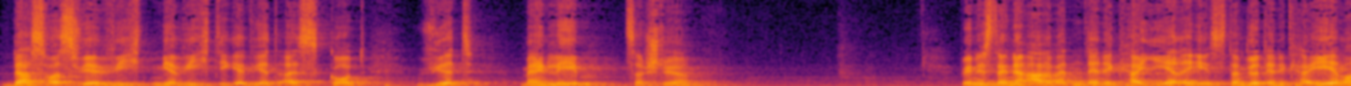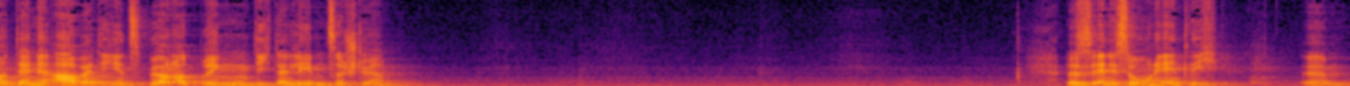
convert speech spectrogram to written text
Das, was mir wichtiger wird als Gott, wird mein Leben zerstören. Wenn es deine Arbeit und deine Karriere ist, dann wird deine Karriere und deine Arbeit dich ins Burnout bringen und dich dein Leben zerstören. Das ist eine so unendlich ähm,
